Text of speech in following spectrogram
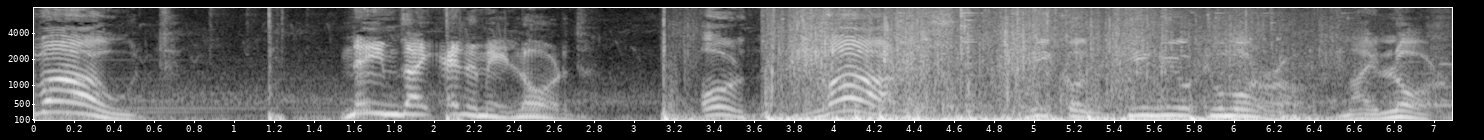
Move out. Name thy enemy, Lord. Order. March. We continue tomorrow, my lord.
